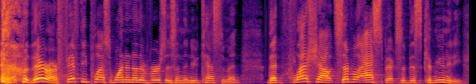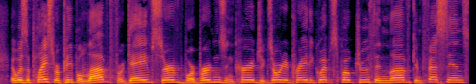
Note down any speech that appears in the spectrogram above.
there are 50 plus one another verses in the New Testament that flesh out several aspects of this community. It was a place where people loved, forgave, served, bore burdens, encouraged, exhorted, prayed, equipped, spoke truth in love, confessed sins,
